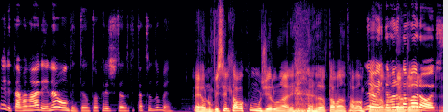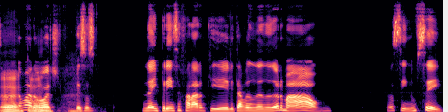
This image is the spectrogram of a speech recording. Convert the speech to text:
Ele tava na arena ontem, então eu tô acreditando que tá tudo bem. É, eu não vi se ele tava com gelo na arena. eu tava, tava no pé, Não, ele tava, tava no camarote. Tava é, no camarote. Tava... Pessoas na imprensa falaram que ele tava andando normal. Então, assim, não sei.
